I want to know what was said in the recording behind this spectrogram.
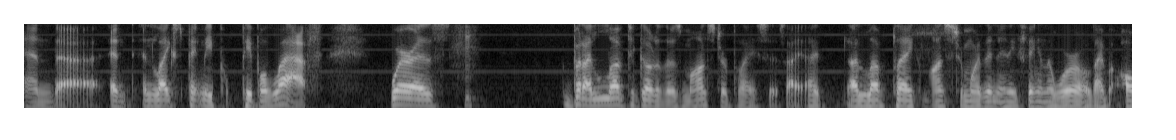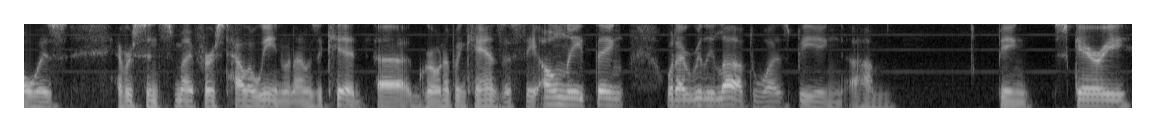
and uh, and and likes to make me people laugh whereas but I love to go to those monster places I, I I love playing monster more than anything in the world I've always ever since my first Halloween when I was a kid uh, growing up in Kansas the only thing what I really loved was being um, being scary,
